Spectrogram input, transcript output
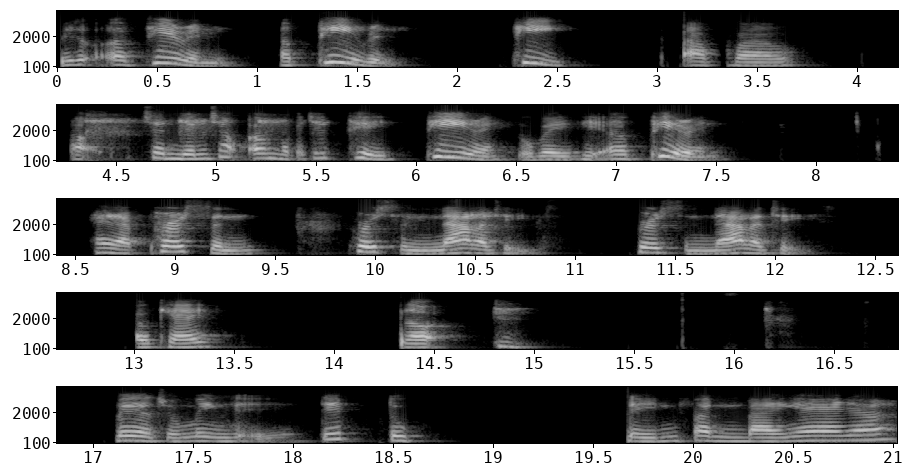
Ví dụ appearance, appearance, p đọc vào đọc, chân nhấn trọng âm vào cái chữ p, p này của mình thì appearance hay là person, personality, personality. Ok. Rồi. Bây giờ chúng mình sẽ tiếp tục đến phần bài nghe nhé.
